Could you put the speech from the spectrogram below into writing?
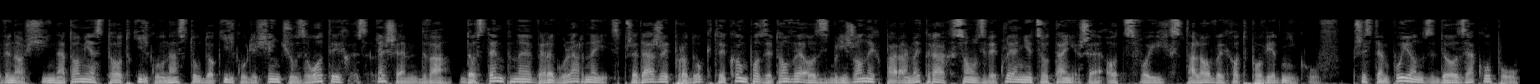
wynosi natomiast od kilkunastu do kilkudziesięciu złotych z leszem 2. Dostępne w regularnej sprzedaży produkty kompozytowe o zbliżonych parametrach są zwykle nieco tańsze od swoich stalowych odpowiedników. Przystępując do zakupu,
